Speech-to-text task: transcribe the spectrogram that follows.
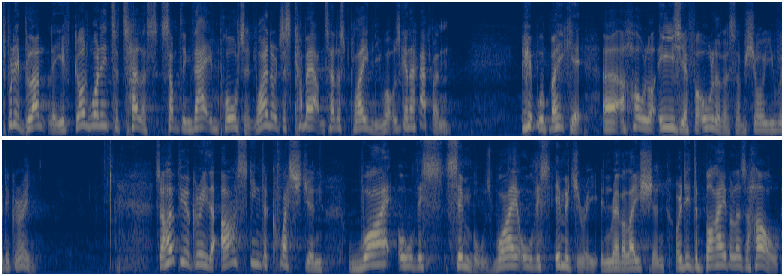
To put it bluntly, if God wanted to tell us something that important, why not just come out and tell us plainly what was going to happen? It would make it uh, a whole lot easier for all of us. I'm sure you would agree. So I hope you agree that asking the question, why all these symbols, why all this imagery in Revelation, or indeed the Bible as a whole,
